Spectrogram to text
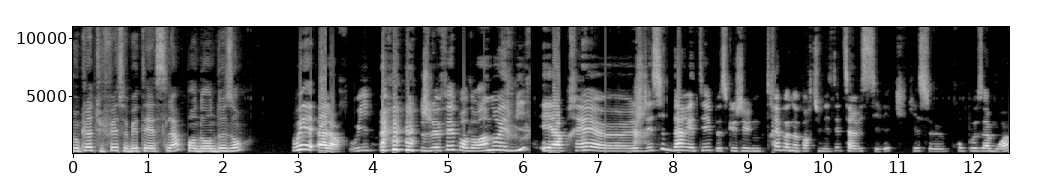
Donc là, tu fais ce BTS là pendant deux ans? Oui, alors oui, je le fais pendant un an et demi et après euh, je décide d'arrêter parce que j'ai une très bonne opportunité de service civique qui se propose à moi.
